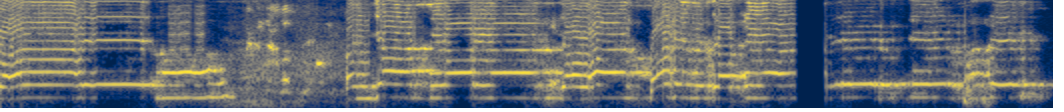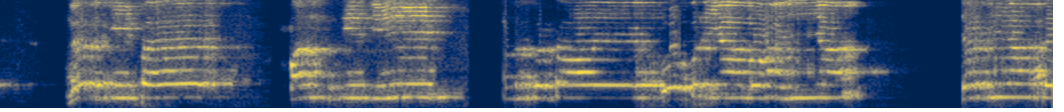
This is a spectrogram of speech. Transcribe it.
ਵਾਹਿਗੁਰੂ। ਪੰਜਾਂ ਪਿਆਰਿਆਂ, ਚੌਹਾਂ ਸਾਹਿਬ ਜਾਤਿਆਂ ਤੇ ਫਤਿਹ। ਨਿਤ ਕੀ ਪੈਰ, ਪੰਥ ਕੀ ਜੀਤ ਕਟਾਏ ਉਪਰੀਆਂ ਲੋਹਾਈਆਂ ਚਰਖੀਆਂ ਤੇ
